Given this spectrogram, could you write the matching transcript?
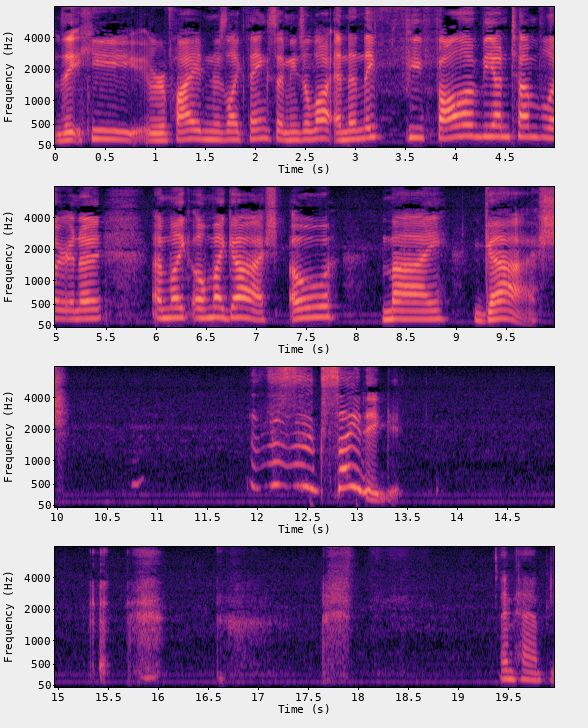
the, he replied and was like, "Thanks, that means a lot," and then they he followed me on Tumblr, and I I'm like, "Oh my gosh, oh my gosh." This is exciting. I'm happy.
